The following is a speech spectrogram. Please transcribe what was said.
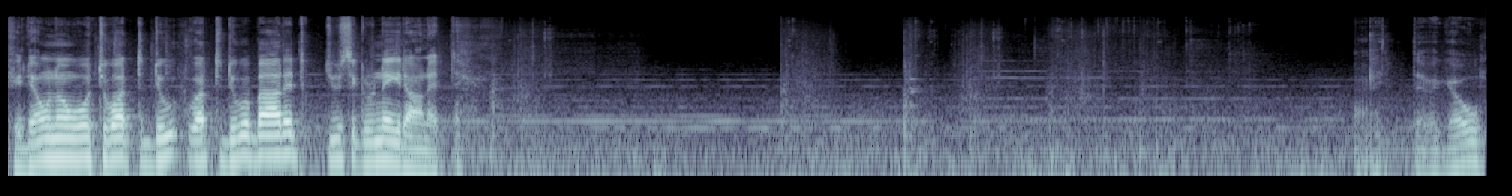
If you don't know what to, what to do what to do about it, use a grenade on it. Go.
